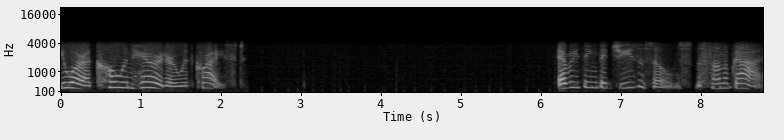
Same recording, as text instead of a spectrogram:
You are a co-inheritor with Christ. Everything that Jesus owns, the Son of God,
